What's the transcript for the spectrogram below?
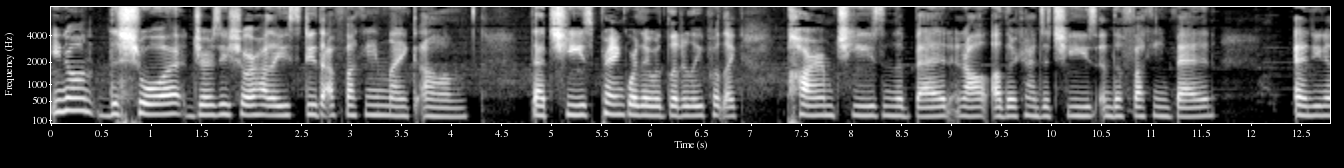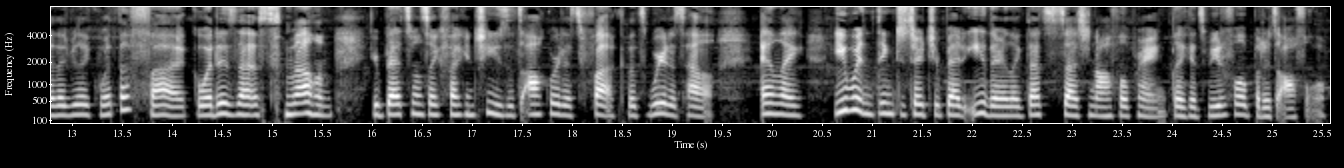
you know, the shore, Jersey Shore, how they used to do that fucking, like, um, that cheese prank where they would literally put, like, parm cheese in the bed and all other kinds of cheese in the fucking bed. And, you know, they'd be like, what the fuck? What is that smell? Your bed smells like fucking cheese. It's awkward as fuck. That's weird as hell. And, like, you wouldn't think to search your bed either. Like, that's such an awful prank. Like, it's beautiful, but it's awful.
